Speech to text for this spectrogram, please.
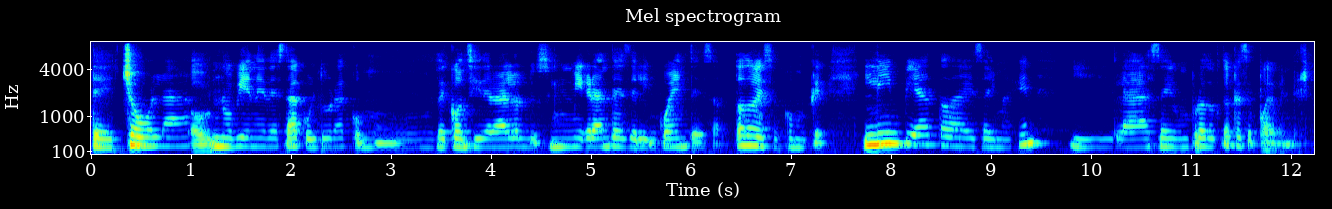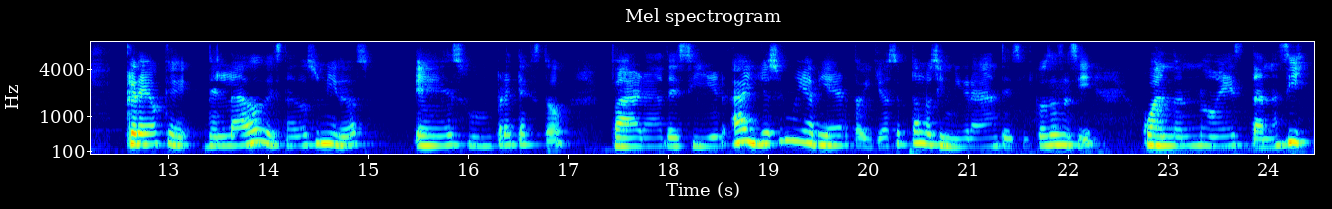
de chola o no viene de esta cultura como de considerar a los inmigrantes delincuentes, todo eso, como que limpia toda esa imagen y la hace un producto que se puede vender. Creo que del lado de Estados Unidos es un pretexto para decir, ay, yo soy muy abierto y yo acepto a los inmigrantes y cosas así, cuando no es tan así.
